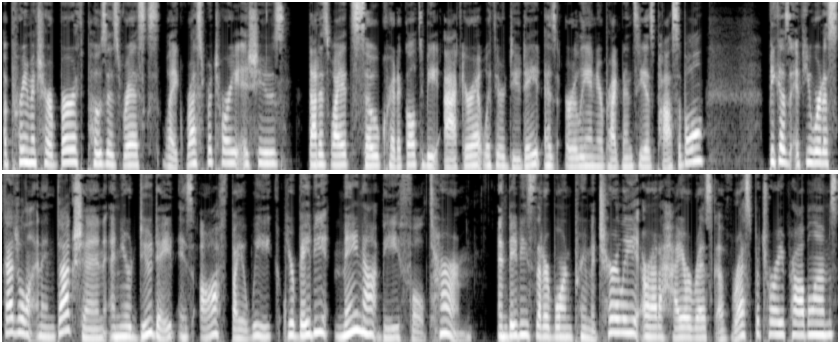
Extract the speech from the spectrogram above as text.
A premature birth poses risks like respiratory issues. That is why it's so critical to be accurate with your due date as early in your pregnancy as possible. Because if you were to schedule an induction and your due date is off by a week, your baby may not be full term. And babies that are born prematurely are at a higher risk of respiratory problems,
